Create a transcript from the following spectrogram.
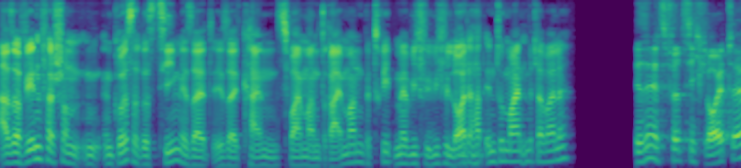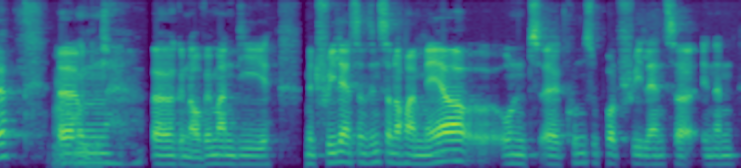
also auf jeden Fall schon ein, ein, größeres Team. Ihr seid, ihr seid kein Zwei-Mann-, Drei-Mann-Betrieb mehr. Wie, viel, wie viele Leute mhm. hat Intomind mittlerweile? Wir sind jetzt 40 Leute. Ah, ähm, äh, genau, wenn man die mit Freelancern sind es dann nochmal mehr und äh, Kundensupport-FreelancerInnen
